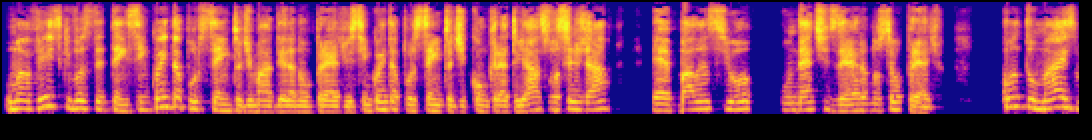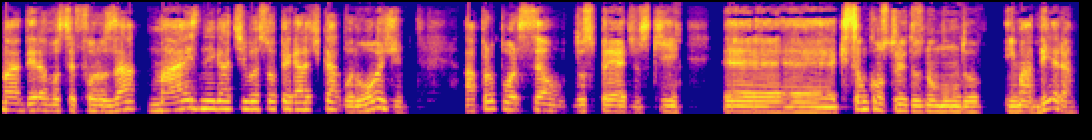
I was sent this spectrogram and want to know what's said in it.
uma vez que você tem 50% de madeira no prédio e 50% de concreto e aço, você já é, balanceou o net zero no seu prédio. Quanto mais madeira você for usar, mais negativa a sua pegada de carbono. Hoje, a proporção dos prédios que, é, é, que são construídos no mundo em madeira,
